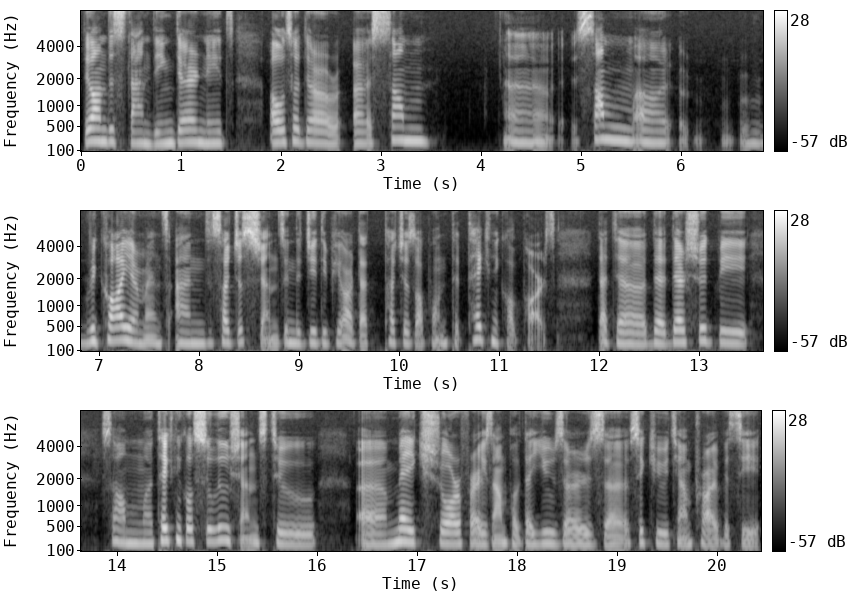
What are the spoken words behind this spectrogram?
the understanding their needs. Also, there are some some requirements and suggestions in the GDPR that touches upon the technical parts. That the, there should be some technical solutions to uh, make sure, for example, the users' uh, security and privacy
